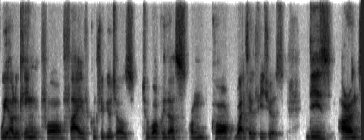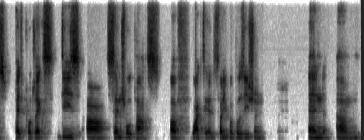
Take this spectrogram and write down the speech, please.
We are looking for five contributors to work with us on core Wagtail features. These aren't pet projects. These are central parts of Wagtail's value proposition and um,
